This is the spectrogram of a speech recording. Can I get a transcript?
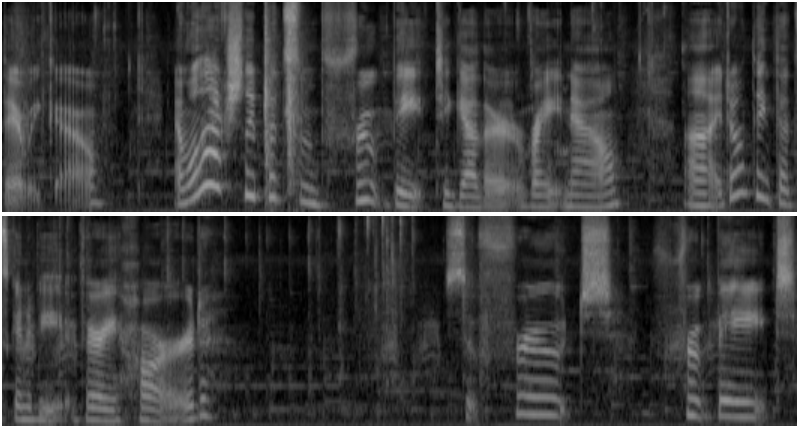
There we go. And we'll actually put some fruit bait together right now. Uh, I don't think that's going to be very hard. So fruit, fruit bait.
